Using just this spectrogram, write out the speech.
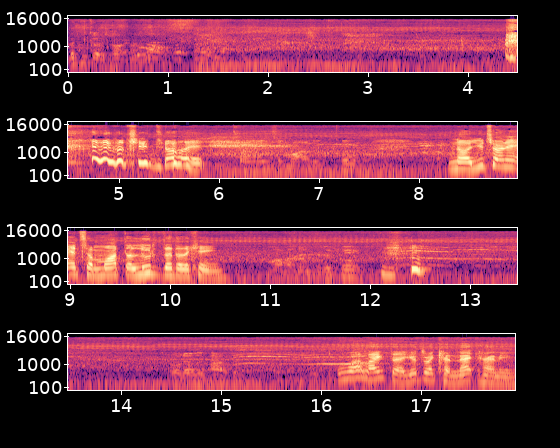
Looking good. Hard, huh? what you doing? Turn into Martin Luther King. No, you turn it into Martha Luther the King. Martin Luther King. oh, that look hot. though. Oh, I like that. You're drink connect, honey.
